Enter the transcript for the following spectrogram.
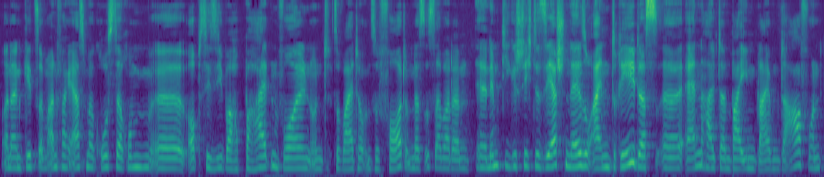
Und dann geht's am Anfang erstmal groß darum, äh, ob sie sie überhaupt behalten wollen und so weiter und so fort. Und das ist aber dann, äh, nimmt die Geschichte sehr schnell so einen Dreh, dass äh, Anne halt dann bei ihnen bleiben darf und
